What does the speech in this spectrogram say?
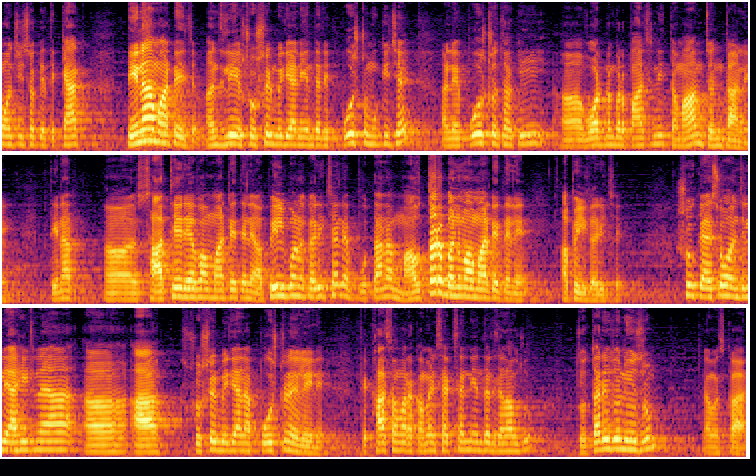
પહોંચી શકે તે ક્યાંક તેના માટે જ અંજલિએ સોશિયલ મીડિયાની અંદર એક પોસ્ટ મૂકી છે. અને પોસ્ટ થકી વોર્ડ નંબર પાંચની તમામ જનતાને તેના સાથે રહેવા માટે તેને અપીલ પણ કરી છે અને પોતાના માવતર બનવા માટે તેને અપીલ કરી છે. શું કહેશો અંજલિ આહિરના આ સોશિયલ મીડિયાના પોસ્ટને લઈને? તે ખાસ અમારા કમેન્ટ સેક્શનની અંદર જણાવજો. જોતા રહેજો ન્યૂઝ રૂમ નમસ્કાર.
